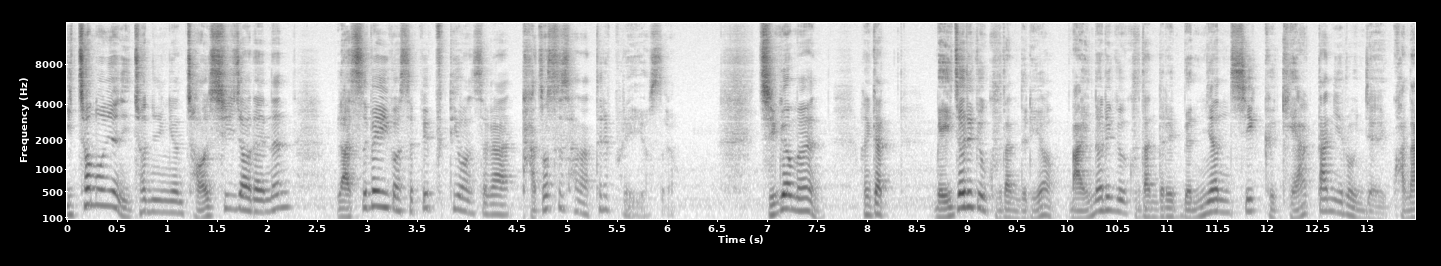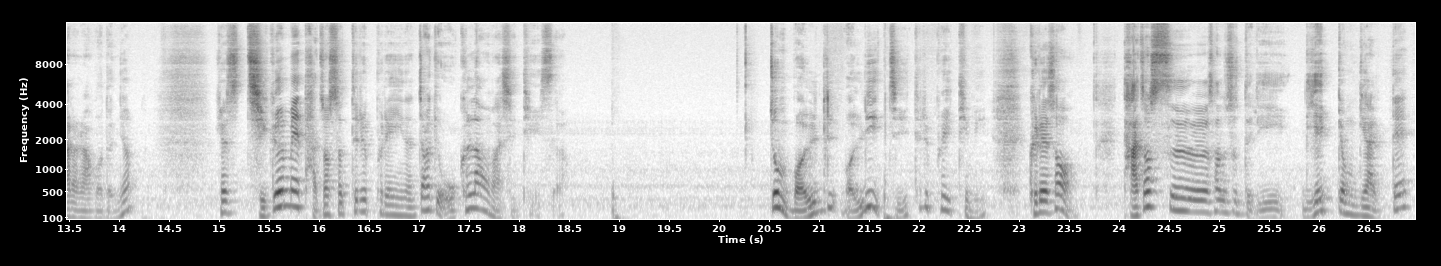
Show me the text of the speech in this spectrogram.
2005년, 2006년 저 시절에는 라스베이거스 51스가 다저스 산하 트리플 A였어요. 지금은 그러니까 메이저리그 구단들이요. 마이너리그 구단들이 몇 년씩 그 계약 단위로 이제 관할을 하거든요. 그래서 지금의 다저스 트리플 A는 저기 오클라호마 시티에 있어요. 좀 멀리 멀리 있지 트리플 A 팀이. 그래서 다저스 선수들이 rehab 경기할 때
